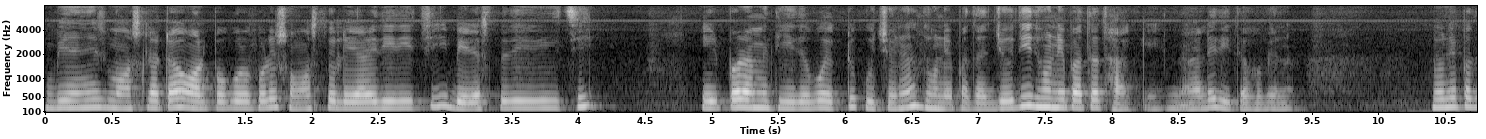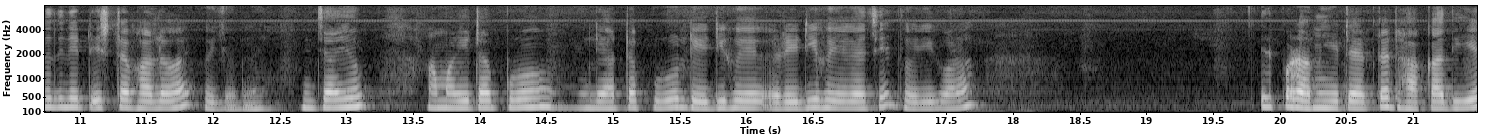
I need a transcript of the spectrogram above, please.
বিরিয়ানির মশলাটাও অল্প করে করে সমস্ত লেয়ারে দিয়ে দিচ্ছি বেরেস্তা দিয়ে দিয়েছি। এরপর আমি দিয়ে দেবো একটু কুচনো ধনে পাতা। যদি ধনে পাতা থাকে, নাহলে দিতে হবে না। ধনে পাতা দিলে টেস্টটা ভালো হয়, ওই জন্যই। যাই হোক আমার এটা পুরো লেয়ারটা পুরো রেডি হয়ে রেডি হয়ে গেছে তৈরি করা। এরপর আমি এটা একটা ঢাকা দিয়ে,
